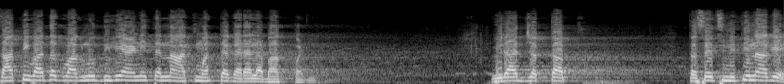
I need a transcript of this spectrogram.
जातीवादक वागणूक दिली आणि त्यांना आत्महत्या करायला भाग पडली. विराज जगताप तसेच नितीन आगे.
